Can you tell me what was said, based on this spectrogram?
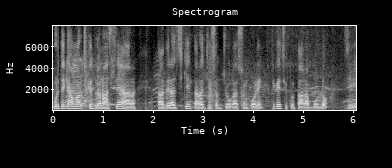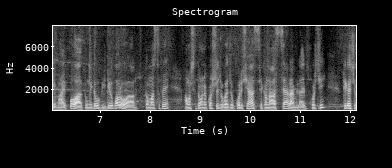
পুর থেকে আমার আজকে দুজন আসছে, আর তাদের আজকে তারা যেসব যোগাসন করে, ঠিক আছে? তো তারা বলল যে, ভাইপো, আর তুমি তো ভিডিও করো, আর তোমার সাথে, আমার সাথে অনেক কষ্টে যোগাযোগ করেছি, আর সেখানে আসছে, আর আমি লাইভ করছি। ঠিক আছে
